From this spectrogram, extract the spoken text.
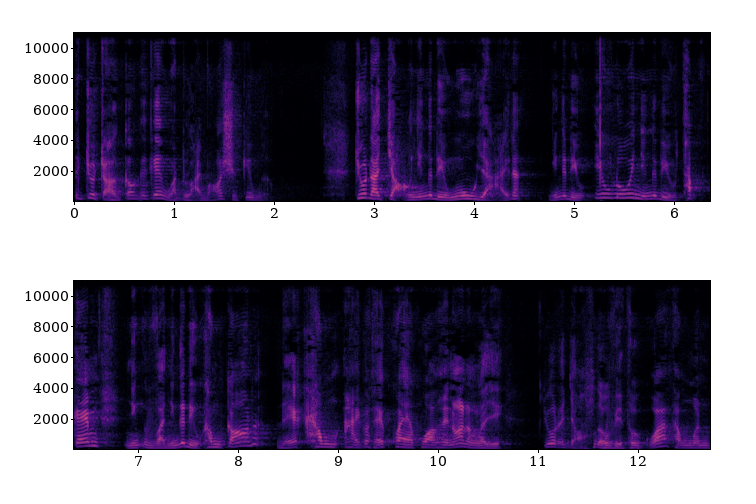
Đức Chúa Trời có cái kế hoạch loại bỏ sự kiêu ngạo. Chúa đã chọn những cái điều ngu dại đó, những cái điều yếu đuối, những cái điều thấp kém những và những cái điều không có đó để không ai có thể khoe khoang hay nói rằng là gì Chúa đã chọn tôi vì tôi quá thông minh.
